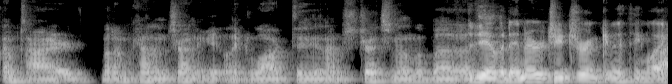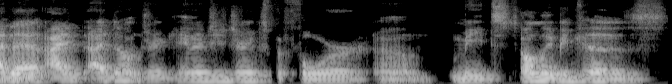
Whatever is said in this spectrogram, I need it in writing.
I'm tired, but I'm kind of trying to get like locked in. I'm stretching on the bus. Do you have an energy drink, anything like I that? I I don't drink energy drinks before um meets only because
